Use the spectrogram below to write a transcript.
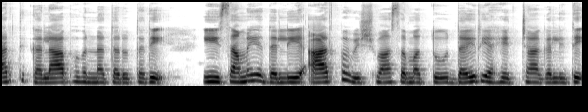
ಆರ್ಥಿಕ ಲಾಭವನ್ನು ತರುತ್ತದೆ. ಈ ಸಮಯದಲ್ಲಿ ಆತ್ಮವಿಶ್ವಾಸ ಮತ್ತು ಧೈರ್ಯ ಹೆಚ್ಚಾಗಲಿದೆ.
